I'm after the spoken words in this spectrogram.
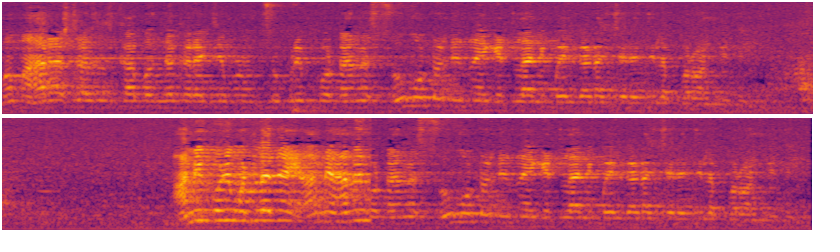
मग महाराष्ट्रातच का बंद करायचे म्हणून सुप्रीम कोर्टानं सुमोठा निर्णय घेतला आणि बैलगाडा शर्यतीला परवानगी दिली? आम्ही कोणी म्हटलं नाही आम्ही आनंद कोर्टानं सुमोठा निर्णय घेतला आणि बैलगाडा शर्यतीला परवानगी दिली.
